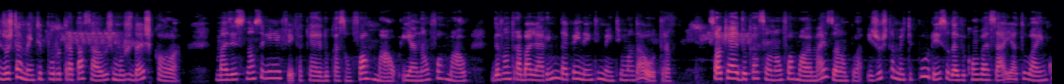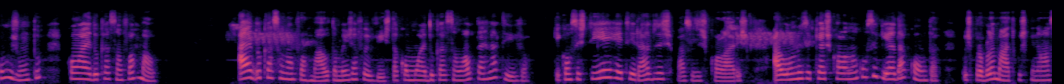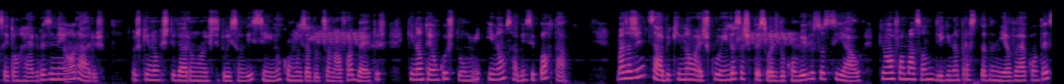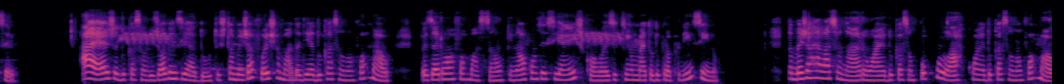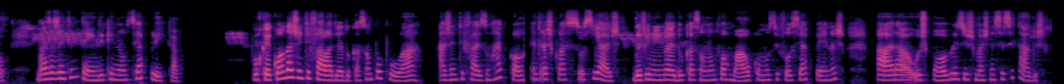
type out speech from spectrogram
justamente por ultrapassar os muros da escola. Mas isso não significa que a educação formal e a não formal devam trabalhar independentemente uma da outra. Só que a educação não formal é mais ampla e justamente por isso deve conversar e atuar em conjunto com a educação formal. A educação não formal também já foi vista como uma educação alternativa, que consistia em retirar dos espaços escolares alunos e que a escola não conseguia dar conta, os problemáticos que não aceitam regras e nem horários, os que nunca estiveram numa instituição de ensino, como os adultos analfabetos, que não têm um costume e não sabem se portar. Mas a gente sabe que não é excluindo essas pessoas do convívio social que uma formação digna para a cidadania vai acontecer. A EJA, Educação de Jovens e Adultos, também já foi chamada de educação não formal, pois era uma formação que não acontecia em escolas e tinha um método próprio de ensino. Também já relacionaram a educação popular com a educação não formal, mas a gente entende que não se aplica. Porque quando a gente fala de educação popular, a gente faz um recorte entre as classes sociais, definindo a educação não formal como se fosse apenas para os pobres e os mais necessitados.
